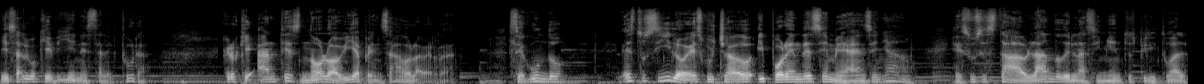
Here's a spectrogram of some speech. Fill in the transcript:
y es algo que vi en esta lectura. Creo que antes no lo había pensado, la verdad. Segundo, esto sí lo he escuchado y por ende se me ha enseñado. Jesús está hablando del nacimiento espiritual,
